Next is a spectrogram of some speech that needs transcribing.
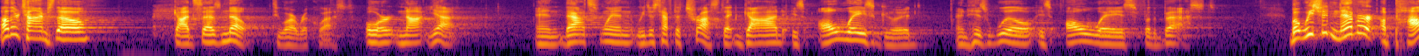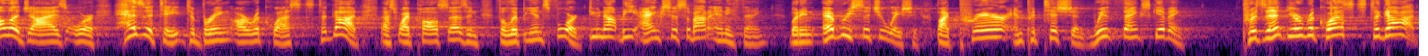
Other times, though, God says no to our request or not yet. And that's when we just have to trust that God is always good and his will is always for the best. But we should never apologize or hesitate to bring our requests to God. That's why Paul says in Philippians 4 do not be anxious about anything, but in every situation, by prayer and petition, with thanksgiving, present your requests to God.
